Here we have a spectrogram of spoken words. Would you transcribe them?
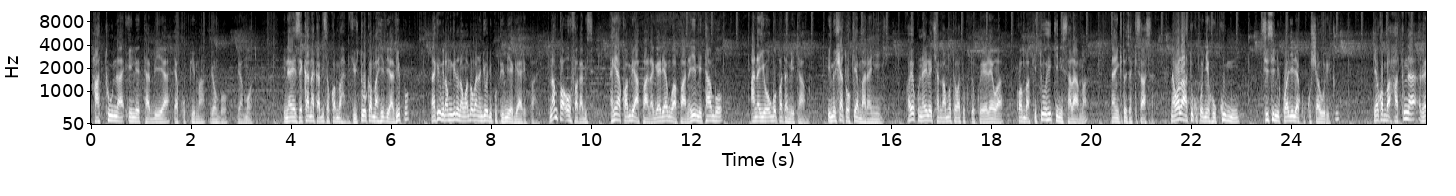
hatuna ile tabia ya kupima vyombo vya moto. Inawezekana kabisa kwamba vituo kama hivi havipo, lakini kuna mwingine unamwambia bwana, njoo nikupimie gari pale, nampa ofa kabisa, lakini nakwambia hapana, gari yangu hapana, hii mitambo anaiogopa, hata mitambo imeshatokea mara nyingi. Kwa hiyo kuna ile changamoto ya watu kutokuelewa kwamba kituo hiki ni salama na ni kituo cha kisasa, na wala hatuko kwenye hukumu. Sisi ni kwa ajili ya kukushauri tu ya kwamba hatuna, Yaani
